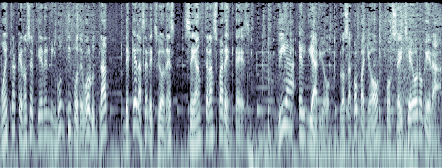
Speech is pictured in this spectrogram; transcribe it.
muestra que no se tiene ningún tipo de voluntad de que las elecciones sean transparentes. Vía el diario los acompañó José Cheo Noguera.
